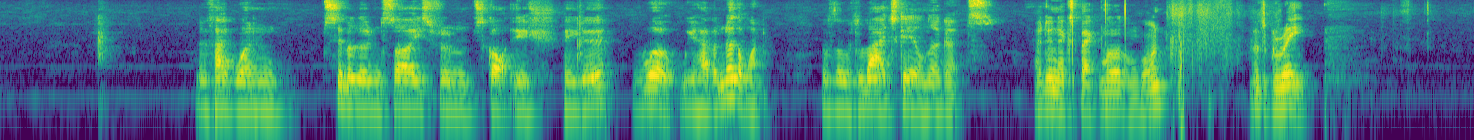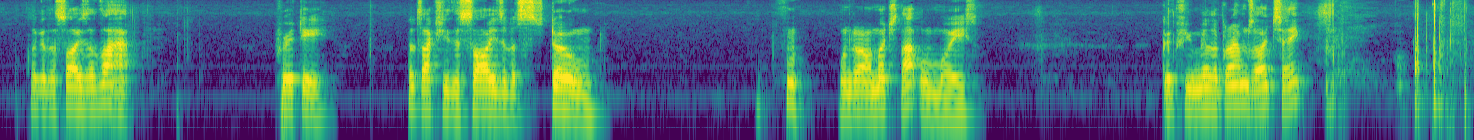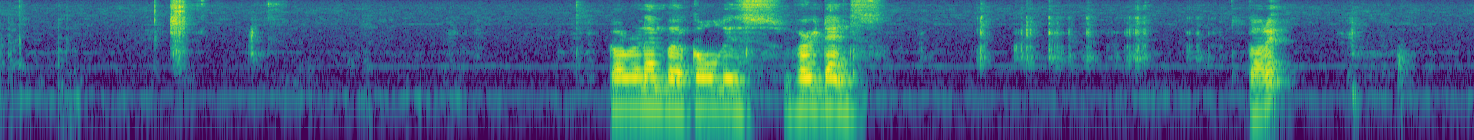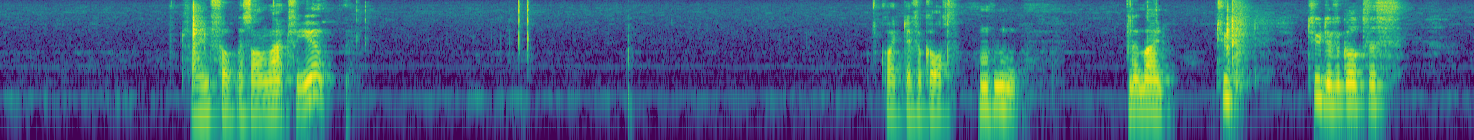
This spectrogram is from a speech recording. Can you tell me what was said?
I've had one similar in size from Scottish pay dirt. Whoa, we have another one of those large scale nuggets. I didn't expect more than one. That's great. Look at the size of that. Pretty. That's actually the size of a stone. Wonder how much that one weighs. Good few milligrams, I'd say. Gotta remember, gold is very dense. Got it? Try and focus on that for you. Quite difficult. Never mind. Too too difficult to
